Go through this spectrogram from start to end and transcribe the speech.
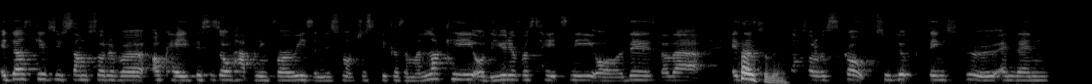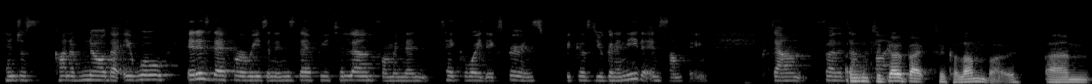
it does gives you some sort of a okay, this is all happening for a reason. It's not just because I'm unlucky or the universe hates me or this or that. It totally. some sort of a scope to look things through and then and just kind of know that it will it is there for a reason and it's there for you to learn from and then take away the experience because you're going to need it in something down further down. And to go back to Colombo, um,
